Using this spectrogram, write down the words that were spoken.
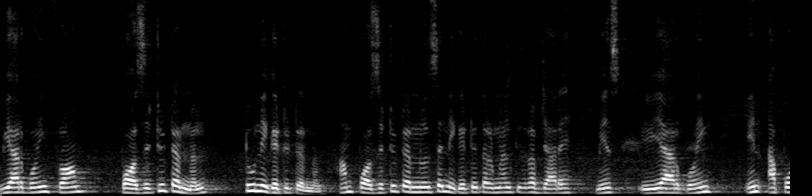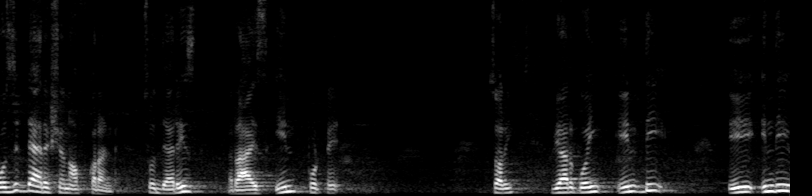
we are going from positive terminal to negative terminal हम पॉजिटिव टर्मिनल से नेगेटिव टर्मिनल की तरफ़ जा रहे हैं। Means we are going in opposite direction of current so there is rise in sorry we are going in the in the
